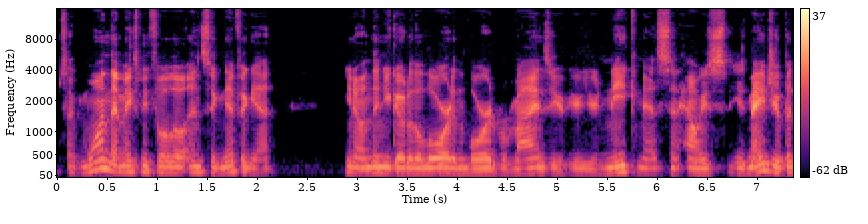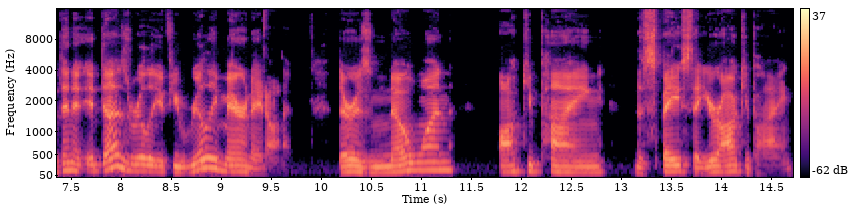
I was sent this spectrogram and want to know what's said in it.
It's like one that makes me feel a little insignificant, you know. And then you go to the Lord, and the Lord reminds you of your uniqueness and how He's He's made you. But then it, it does really, if you really marinate on it, there is no one occupying the space that you're occupying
